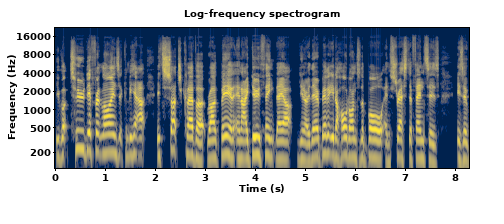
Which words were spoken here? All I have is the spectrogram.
you've got two different lines that can be hit out. It's such clever rugby. And, and I do think they are, you know, their ability to hold on to the ball and stress defenses is a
